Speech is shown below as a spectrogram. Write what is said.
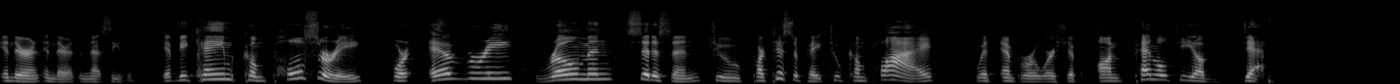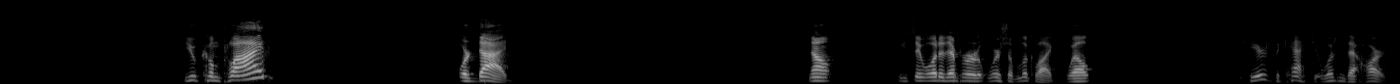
in there, in there, in that season. It became compulsory for every Roman citizen to participate, to comply with emperor worship on penalty of death. You complied or died. Now, you say, what did emperor worship look like? Well, here's the catch it wasn't that hard.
